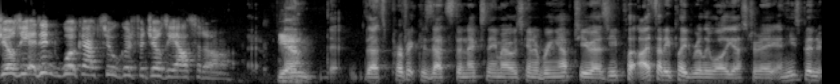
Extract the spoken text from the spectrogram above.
Jozy, it didn't work out too good for Jozy Altidore. Yeah, And th- that's perfect because that's the next name I was going to bring up to you. As he, pla I thought he played really well yesterday, and he's been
